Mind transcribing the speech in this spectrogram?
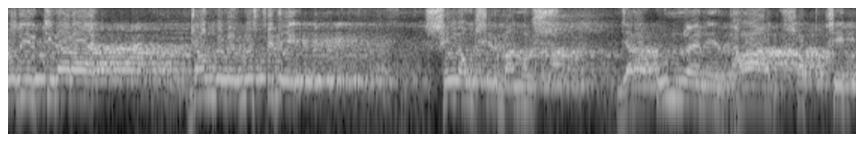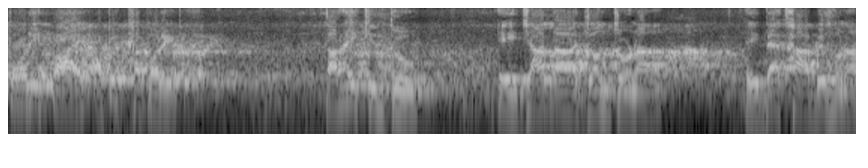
নদীর কিনারায়, জঙ্গলের বস্তিতে, সেই অংশের মানুষ যারা উন্নয়নের ভাগ সবচেয়ে পরে পায়, অপেক্ষা করে, তারাই কিন্তু এই জ্বালা যন্ত্রণা, এই ব্যথা, বেদনা,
